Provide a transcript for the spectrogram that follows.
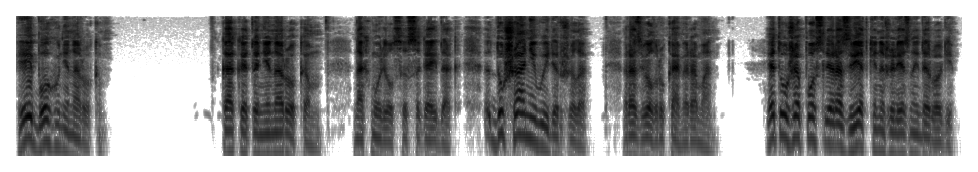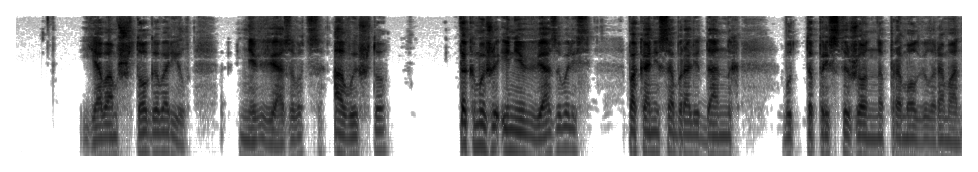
Эй, богу, не нароком. Как это не нароком? нахмурился Сагайдак. Душа не выдержала, развел руками Роман. Это уже после разведки на железной дороге. Я вам что говорил? Не ввязываться. А вы что? Так мы же и не ввязывались, пока не собрали данных, будто пристыженно промолвил Роман.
